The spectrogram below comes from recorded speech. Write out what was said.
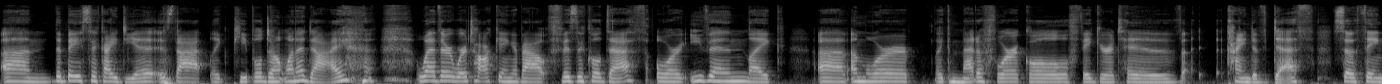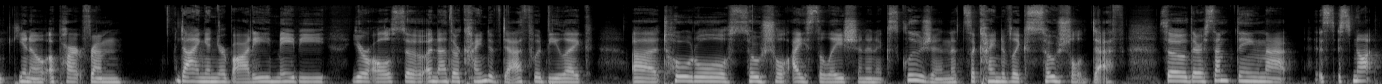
um, the basic idea is that like people don't want to die, whether we're talking about physical death or even like uh, a more like metaphorical, figurative kind of death. So think, you know, apart from dying in your body, maybe you're also another kind of death would be like uh, total social isolation and exclusion. That's a kind of like social death. So there's something that it's, it's not,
